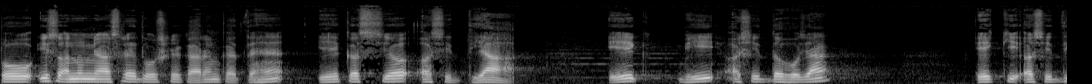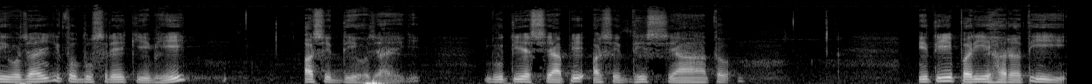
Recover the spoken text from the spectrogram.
तो इस अनुन्याश्रय दोष के कारण कहते हैं, एकस्य असिद्धिया। एक भी असिद्ध हो जाए एक की असिद्धि हो जाएगी तो दूसरे की भी असिद्धि हो जाएगी। द्वितीय श्यापी असिद्धि सियात। इति परिहरती।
